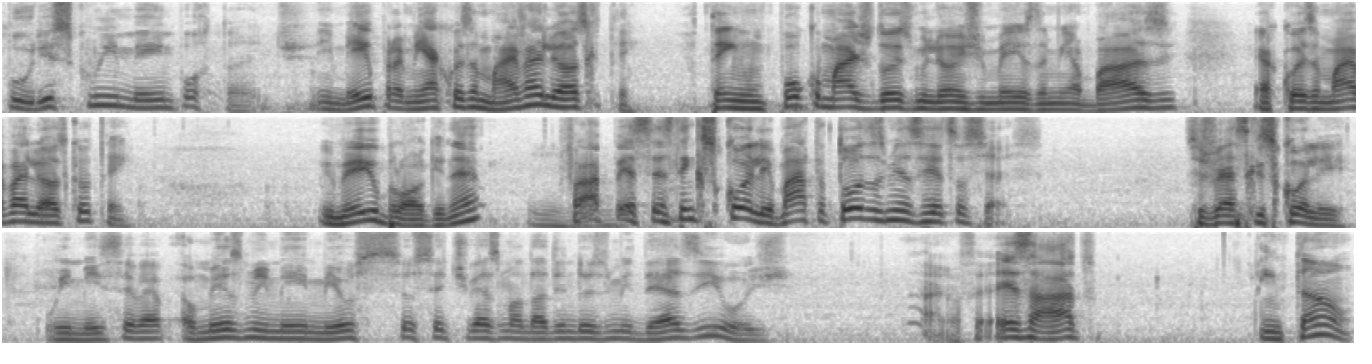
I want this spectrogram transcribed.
Por isso que o e-mail é importante. E-mail, para mim, é a coisa mais valiosa que tem. Eu tenho um pouco mais de 2 milhões de e-mails na minha base é a coisa mais valiosa que eu tenho. E-mail e blog, né? Uhum. Fala, você tem que escolher, mata todas as minhas redes sociais. Se tivesse que escolher. O e-mail vai, é o mesmo e-mail meu se você tivesse mandado em 2010 e hoje. Ah, exato. Então,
